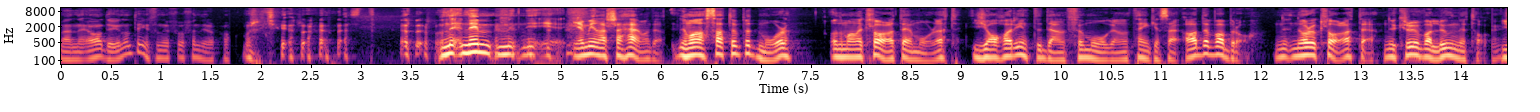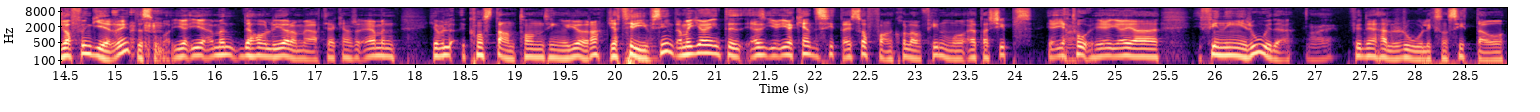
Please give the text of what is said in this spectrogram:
Men ja, det är ju någonting som ni får fundera på. Vad du ska göra härnäst. Nej, nej, nej, jag menar så här Mattias. När man har satt upp ett mål och när man har klarat det målet. Jag har inte den förmågan att tänka så här, ja det var bra. Nu, nu har du klarat det. Nu kan du vara lugn ett tag. Jag fungerar inte så. Jag, jag, men det har väl att göra med att jag kanske, ja men jag vill konstant ha någonting att göra. Jag trivs inte, men jag, är inte jag, jag kan inte sitta i soffan, kolla en film och äta chips. Jag, jag, jag, jag, jag finner ingen ro i det. Nej. För det är hellre ro att liksom sitta och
